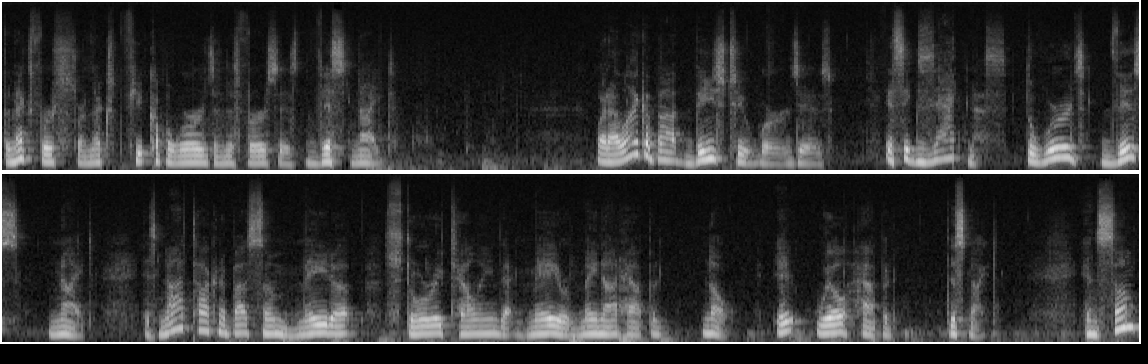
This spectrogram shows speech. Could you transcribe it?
The next verse, or next few couple words in this verse is this night. What I like about these two words is its exactness. The words this night is not talking about some made up storytelling that may or may not happen. No, it will happen this night. In some,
